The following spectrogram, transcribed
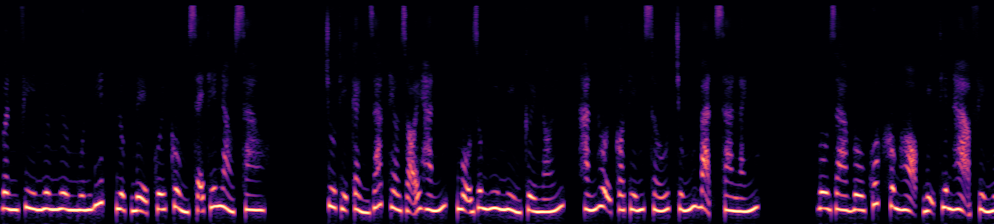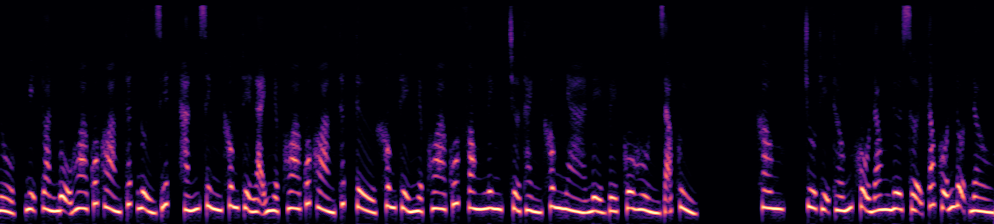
Vân Phi nương nương muốn biết lục đệ cuối cùng sẽ thế nào sao. Chu thị cảnh giác theo dõi hắn, mộ dung hy mỉm cười nói, hắn hội có tiếng xấu chúng bạn xa lánh. Vô gia vô quốc không họ bị thiên hạ phỉ nhổ, bị toàn bộ hoa quốc hoàng thất đuổi giết, hắn sinh không thể lại nhập hoa quốc hoàng thất từ không thể nhập hoa quốc phong linh trở thành không nhà để về cô hồn dã quỷ. Không, Chu thị thống khổ đong đưa sợi tóc hỗn độn đầu,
